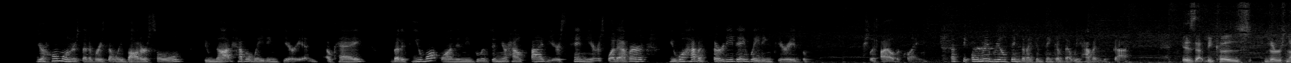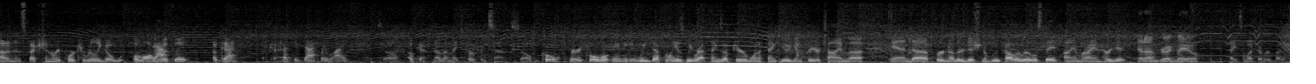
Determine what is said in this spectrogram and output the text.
Your homeowners that have recently bought or sold, do not have a waiting period. Okay. But if you want one and you've lived in your house five years, 10 years, whatever, you will have a 30 day waiting period before you actually file the claim. That's the only real thing that I can think of that we haven't discussed. Is that because there's not an inspection report to really go along exactly. with it? Okay. Yes. Okay. That's exactly why. So, okay, no, that makes perfect sense. So, cool, very cool. Well, Amy, we definitely, as we wrap things up here, want to thank you again for your time. Uh, and uh, for another edition of Blue Collar Real Estate, I am Ryan Herget. And I'm Greg Mayo. Thanks so much, everybody.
